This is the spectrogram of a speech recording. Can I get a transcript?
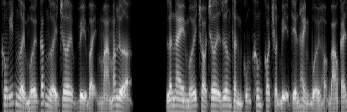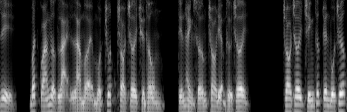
không ít người mới các người chơi vì vậy mà mắc lửa lần này mới trò chơi dương thần cũng không có chuẩn bị tiến hành buổi họp báo cái gì, bất quá ngược lại là mời một chút trò chơi truyền thông, tiến hành sớm cho điểm thử chơi. Trò chơi chính thức tuyên bố trước,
